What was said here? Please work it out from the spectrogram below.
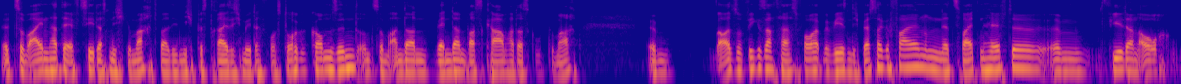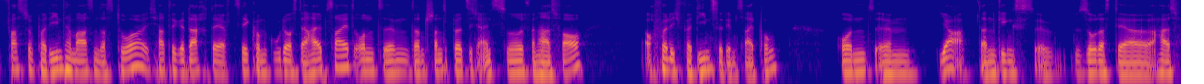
Äh, zum einen hat der FC das nicht gemacht, weil die nicht bis 30 Meter vors Tor gekommen sind und zum anderen, wenn dann was kam, hat das gut gemacht. Ähm, also wie gesagt, HSV hat mir wesentlich besser gefallen und in der zweiten Hälfte ähm, fiel dann auch fast schon verdientermaßen das Tor. Ich hatte gedacht, der FC kommt gut aus der Halbzeit und ähm, dann stand es plötzlich 1 zu 0 für den HSV. Auch völlig verdient zu dem Zeitpunkt. Und ähm, ja, dann ging es äh, so, dass der HSV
